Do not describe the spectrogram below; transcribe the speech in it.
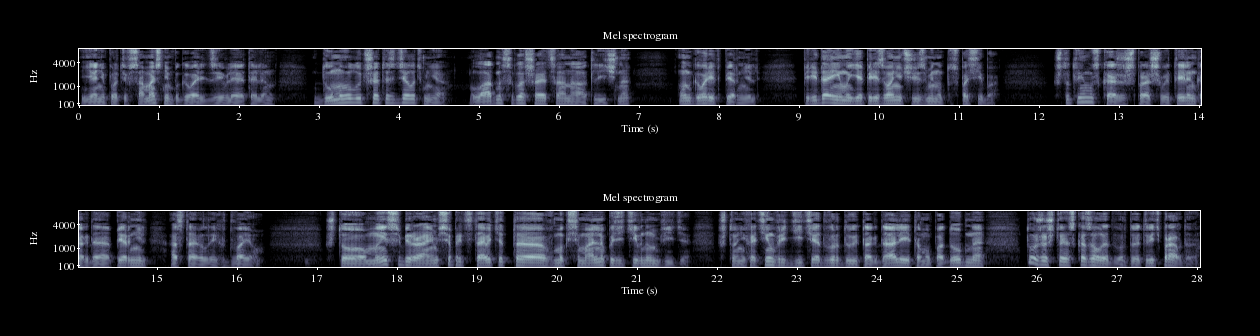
«Я не против сама с ним поговорить», — заявляет Эллен. «Думаю, лучше это сделать мне». «Ладно», — соглашается она, — «отлично». Он говорит Перниль, «Передай ему, я перезвоню через минуту, спасибо». «Что ты ему скажешь?» — спрашивает Эллен, когда Перниль оставила их вдвоем что мы собираемся представить это в максимально позитивном виде, что не хотим вредить Эдварду и так далее и тому подобное. То же, что я сказал Эдварду, это ведь правда.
